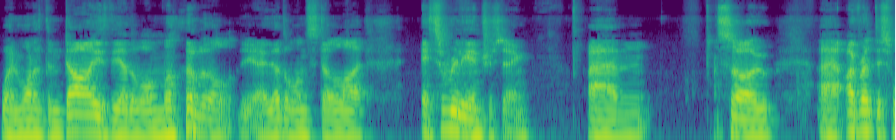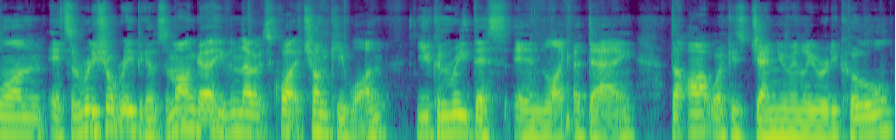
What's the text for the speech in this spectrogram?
when one of them dies, the other one will, will you know, the other one's still alive. It's really interesting. Um, so uh, I've read this one. It's a really short read because it's a manga, even though it's quite a chunky one you can read this in like a day. The artwork is genuinely really cool.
